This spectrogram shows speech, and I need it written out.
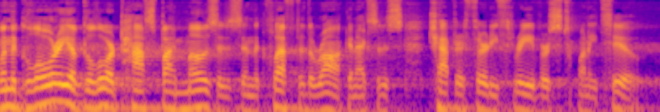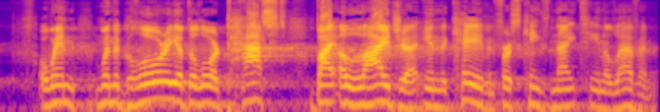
When the glory of the Lord passed by Moses in the cleft of the rock in Exodus chapter 33, verse 22. Or when, when the glory of the Lord passed by Elijah in the cave in 1 Kings 19 11.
